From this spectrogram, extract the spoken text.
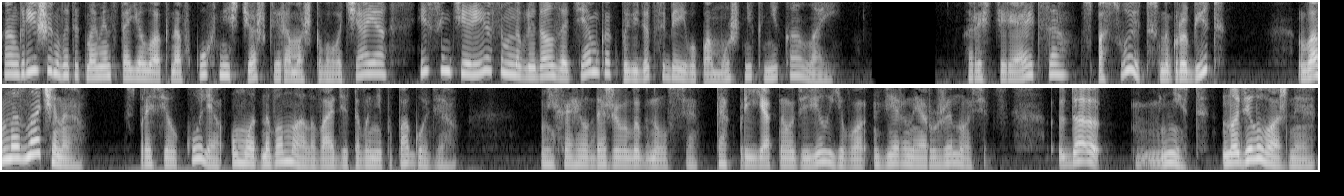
А Гришин в этот момент стоял у окна в кухне с чашкой ромашкового чая и с интересом наблюдал за тем, как поведет себя его помощник Николай. «Растеряется, спасует, нагрубит? Вам назначено?» — спросил Коля у модного малого, одетого не по погоде. Михаил даже улыбнулся. Так приятно удивил его верный оруженосец. «Да «Нет, но дело важное.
